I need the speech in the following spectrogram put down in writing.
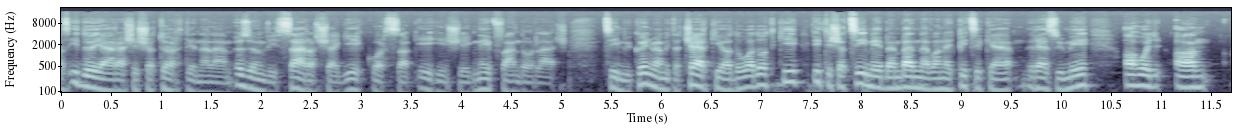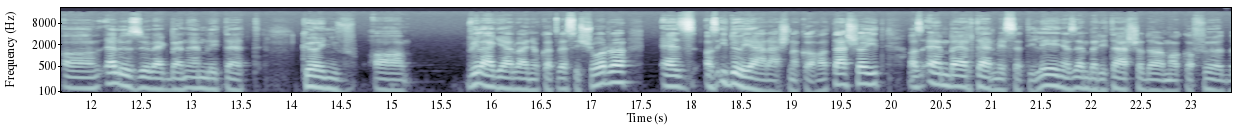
az időjárás és a történelem, özönvíz, szárazság, jégkorszak, éhínség, népvándorlás című könyv, amit a Cserki adó adott ki. Itt is a címében benne van egy picike rezümé, ahogy a, az előzőekben említett könyv a világjárványokat veszi sorra, ez az időjárásnak a hatásait, az ember természeti lény, az emberi társadalmak a Föld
